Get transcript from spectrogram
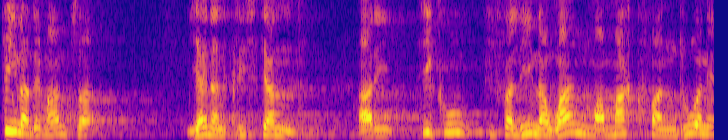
tian'Andriamanitra iainan'ny kristiana, ary tiako fifaliana ho an'ny mamaky fanindroany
